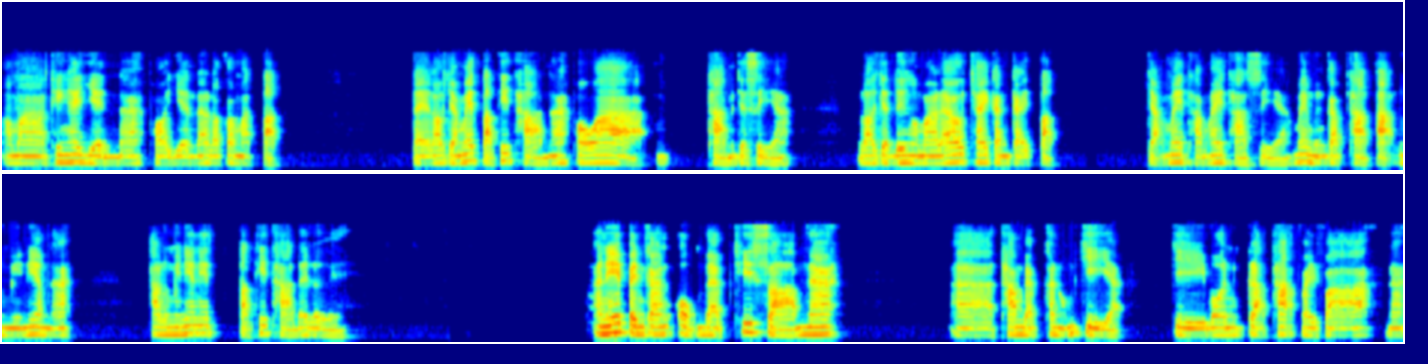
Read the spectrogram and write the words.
เอามาทิ้งให้เย็นนะ พอเย็นแล้วเราก็มาตัด แต่เราจะไม่ตัดที่ฐานนะ เพราะว่าฐานมันจะเสีย เราจะดึงออกมาแล้วใช้กรรไกรตัด จะไม่ทำให้ถาดเสีย ไม่เหมือนกับถาดอะลูมิเนียมนะ อลูมิเนียมนี่ตัดที่ถาดได้เลย อันนี้เป็นการอบแบบที่สามนะอ่าทำแบบขนมจีอะจีบนกระทะไฟฟ้านะ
